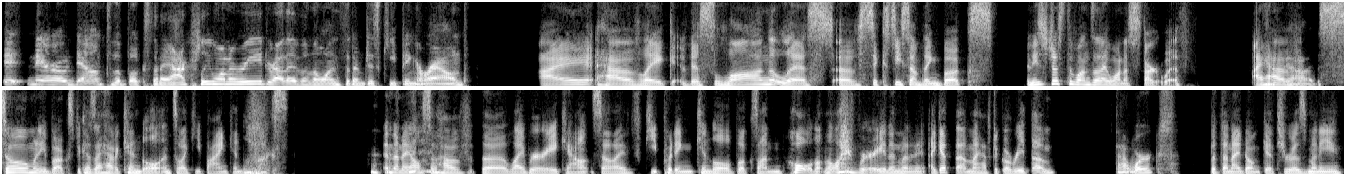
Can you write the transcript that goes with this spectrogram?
it narrowed down to the books that I actually want to read rather than the ones that I'm just keeping around. I have like this long list of 60 something books, and these are just the ones that I want to start with. I oh have oh so many books because I have a Kindle. And so I keep buying Kindle books. And then I also have the library account. So I keep putting Kindle books on hold on the library. And then when I get them, I have to go read them. That works. But then I don't get through as many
